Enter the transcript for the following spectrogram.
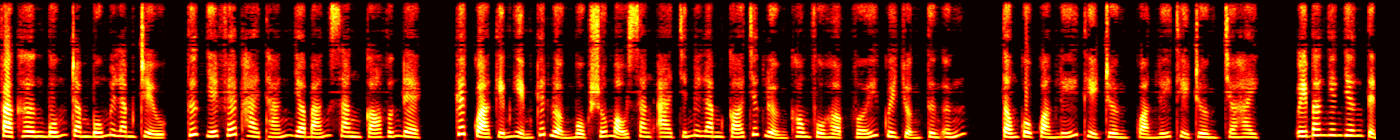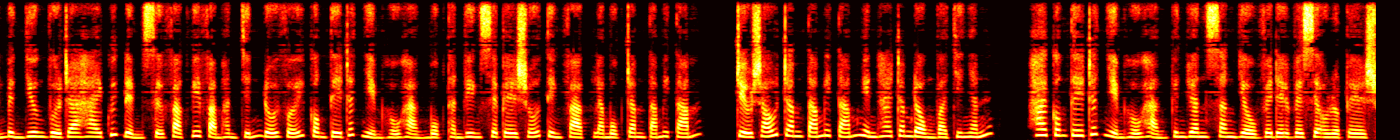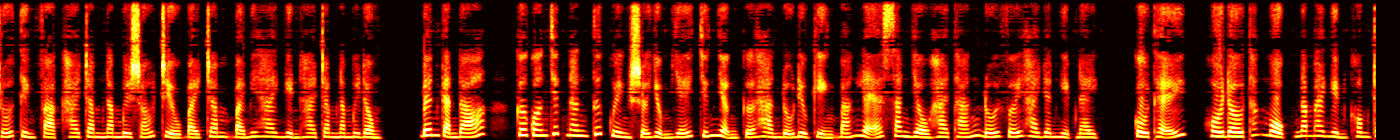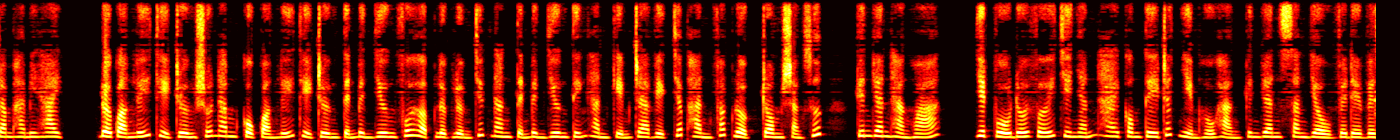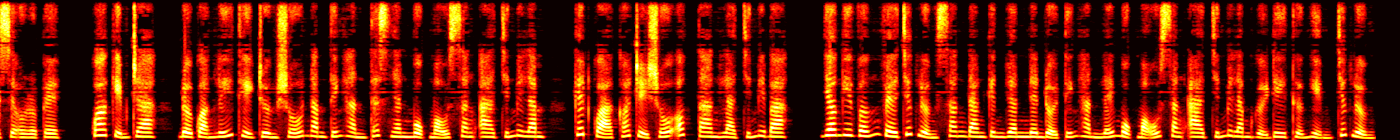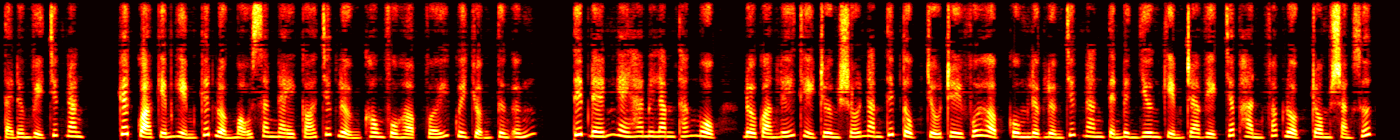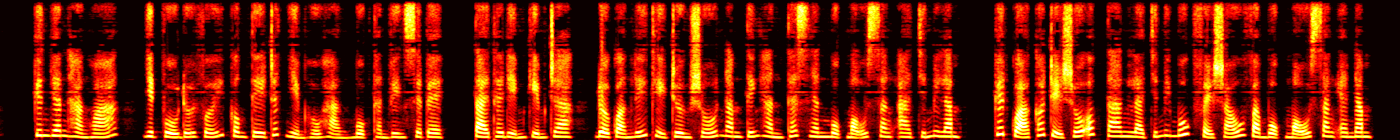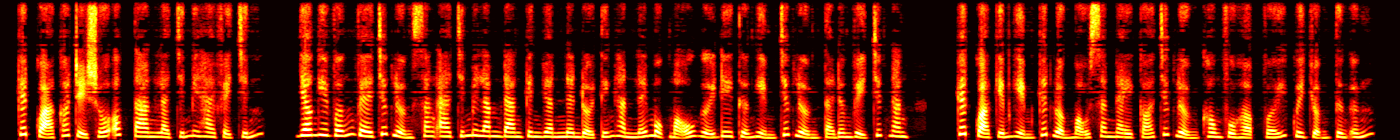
phạt hơn 445 triệu, tước giấy phép 2 tháng do bán xăng có vấn đề. Kết quả kiểm nghiệm kết luận một số mẫu xăng A95 có chất lượng không phù hợp với quy chuẩn tương ứng. Tổng cục Quản lý thị trường, Quản lý thị trường cho hay, Ủy ban Nhân dân tỉnh Bình Dương vừa ra hai quyết định xử phạt vi phạm hành chính đối với công ty trách nhiệm hữu hạn một thành viên CP số tiền phạt là 188 triệu 688.200 đồng và chi nhánh. Hai công ty trách nhiệm hữu hạn kinh doanh xăng dầu VDVC Europe số tiền phạt 256 triệu 772.250 đồng. Bên cạnh đó, cơ quan chức năng tước quyền sử dụng giấy chứng nhận cửa hàng đủ điều kiện bán lẻ xăng dầu 2 tháng đối với hai doanh nghiệp này. Cụ thể, hồi đầu tháng 1 năm 2022, Đội quản lý thị trường số 5 Cục Quản lý Thị trường tỉnh Bình Dương phối hợp lực lượng chức năng tỉnh Bình Dương tiến hành kiểm tra việc chấp hành pháp luật trong sản xuất, kinh doanh hàng hóa, dịch vụ đối với chi nhánh hai công ty trách nhiệm hữu hạn kinh doanh xăng dầu VDVC Europe. Qua kiểm tra, đội quản lý thị trường số 5 tiến hành test nhanh một mẫu xăng A95, kết quả có trị số ốc tan là 93. Do nghi vấn về chất lượng xăng đang kinh doanh nên đội tiến hành lấy một mẫu xăng A95 gửi đi thử nghiệm chất lượng tại đơn vị chức năng. Kết quả kiểm nghiệm kết luận mẫu xăng này có chất lượng không phù hợp với quy chuẩn tương ứng. Tiếp đến ngày 25 tháng 1, đội quản lý thị trường số 5 tiếp tục chủ trì phối hợp cùng lực lượng chức năng tỉnh Bình Dương kiểm tra việc chấp hành pháp luật trong sản xuất, kinh doanh hàng hóa, dịch vụ đối với công ty trách nhiệm hữu hạn một thành viên CP. Tại thời điểm kiểm tra, đội quản lý thị trường số 5 tiến hành test nhanh một mẫu xăng A95. Kết quả có trị số ốc tan là 91,6 và một mẫu xăng E5, kết quả có trị số ốc tan là 92,9. Do nghi vấn về chất lượng xăng A95 đang kinh doanh nên đội tiến hành lấy một mẫu gửi đi thử nghiệm chất lượng tại đơn vị chức năng. Kết quả kiểm nghiệm kết luận mẫu xăng này có chất lượng không phù hợp với quy chuẩn tương ứng.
